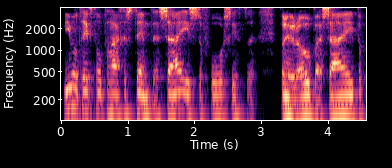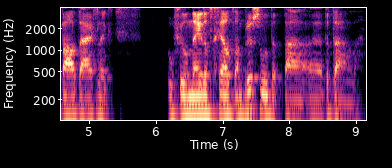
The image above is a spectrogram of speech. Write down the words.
Niemand heeft op haar gestemd en zij is de voorzitter van Europa. Zij bepaalt eigenlijk hoeveel Nederland geld aan Brussel moet eh, betalen.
